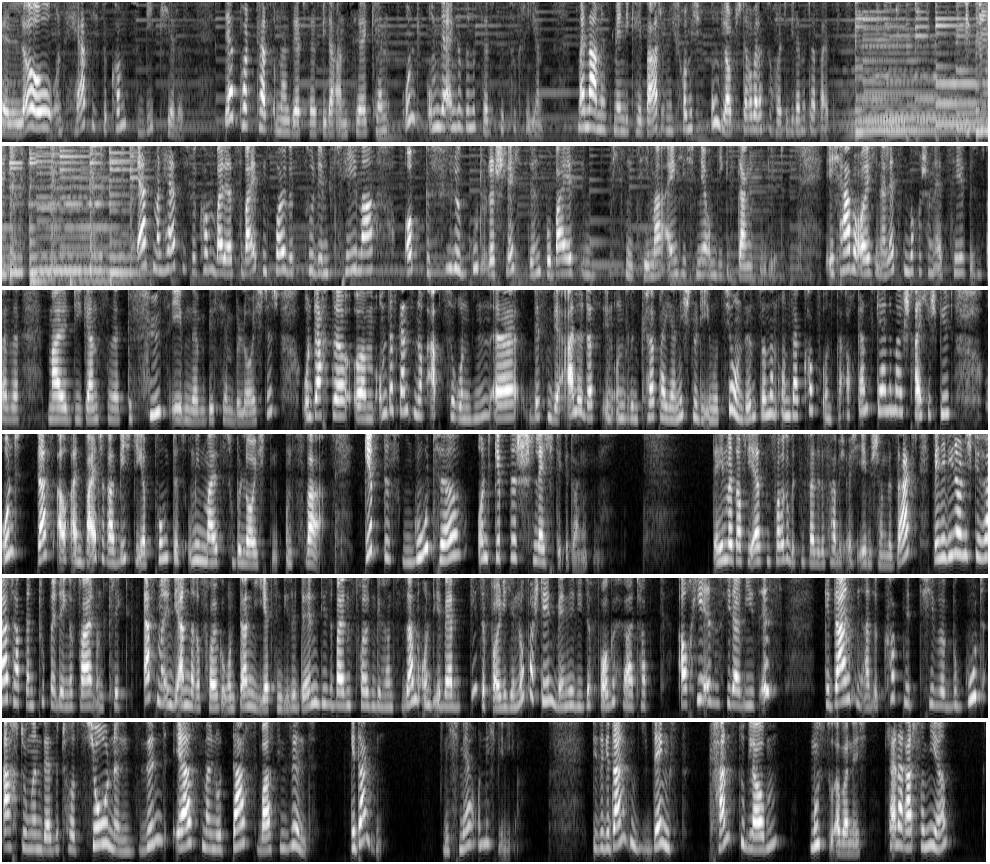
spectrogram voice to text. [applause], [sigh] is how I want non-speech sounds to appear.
Hello und herzlich willkommen zu Be Peerless, der Podcast, um dein Selbstwert wieder anzuerkennen und um dir ein gesundes Selbstbild zu kreieren. Mein Name ist Mandy K. Barth und ich freue mich unglaublich darüber, dass du heute wieder mit dabei bist. Erstmal herzlich willkommen bei der zweiten Folge zu dem Thema, ob Gefühle gut oder schlecht sind, wobei es in diesem Thema eigentlich mehr um die Gedanken geht. Ich habe euch in der letzten Woche schon erzählt, beziehungsweise mal die ganze Gefühlsebene ein bisschen beleuchtet und dachte, ähm, um das Ganze noch abzurunden, äh, wissen wir alle, dass in unserem Körper ja nicht nur die Emotionen sind, sondern unser Kopf uns da auch ganz gerne mal Streiche spielt und das auch ein weiterer wichtiger Punkt ist, um ihn mal zu beleuchten. Und zwar gibt es gute und gibt es schlechte Gedanken. Der Hinweis auf die ersten Folge, beziehungsweise das habe ich euch eben schon gesagt. Wenn ihr die noch nicht gehört habt, dann tut mir den Gefallen und klickt erstmal in die andere Folge und dann jetzt in diese, denn diese beiden Folgen gehören zusammen und ihr werdet diese Folge hier nur verstehen, wenn ihr die davor gehört habt. Auch hier ist es wieder, wie es ist. Gedanken, also kognitive Begutachtungen der Situationen sind erstmal nur das, was sie sind. Gedanken. Nicht mehr und nicht weniger. Diese Gedanken, die du denkst, Kannst du glauben, musst du aber nicht. Kleiner Rat von mir,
